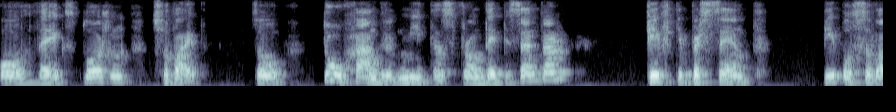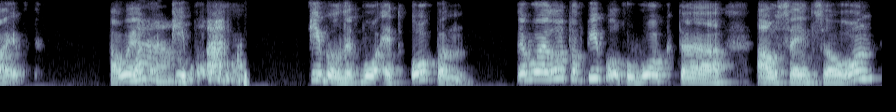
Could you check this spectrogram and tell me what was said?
of the explosion survived. So 200 meters from the epicenter, 50% people survived. However, wow. people people that were at open, there were a lot of people who walked uh, outside and so on.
